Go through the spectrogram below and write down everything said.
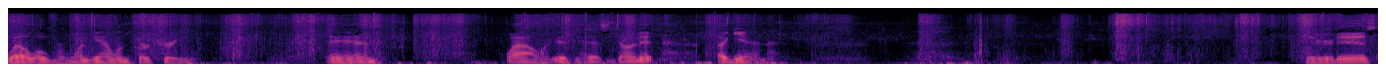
well over one gallon per tree. And wow, it has done it again. There it is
